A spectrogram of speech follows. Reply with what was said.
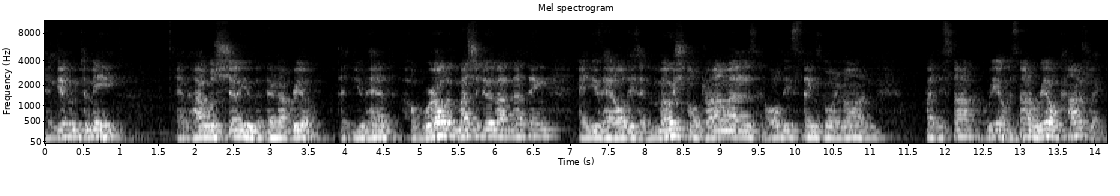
and give them to me and I will show you that they're not real. That you've had a world of much ado about nothing, and you've had all these emotional dramas and all these things going on, but it's not real. It's not a real conflict.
